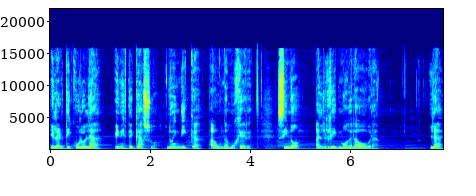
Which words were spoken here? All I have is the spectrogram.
El artículo la, en este caso, no indica a una mujer, sino al ritmo de la obra. La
